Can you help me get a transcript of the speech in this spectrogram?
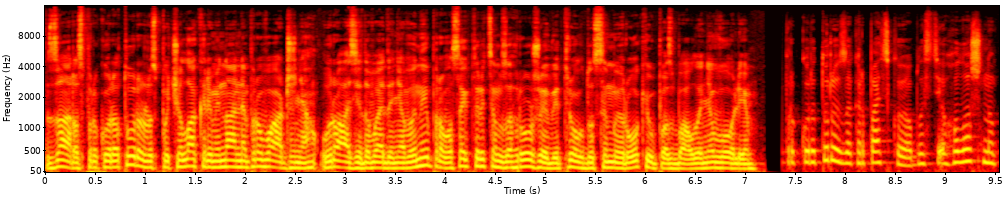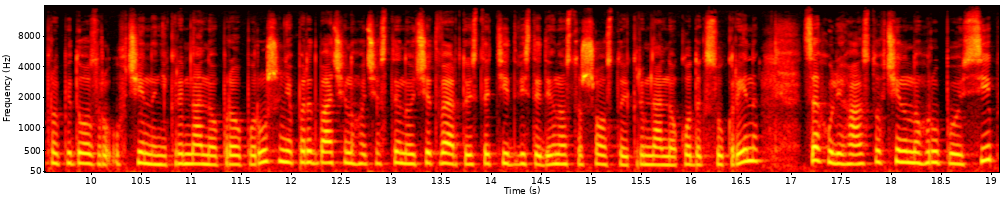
Зараз прокуратура розпочала кримінальне провадження. У разі доведення вини правосекторцям загрожує від 3 до 7 років позбавлення волі. Прокуратурою Закарпатської області оголошено про підозру у вчиненні кримінального правопорушення, передбаченого частиною 4 статті 296 Кримінального кодексу України. Це хуліганство, вчинено групою осіб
